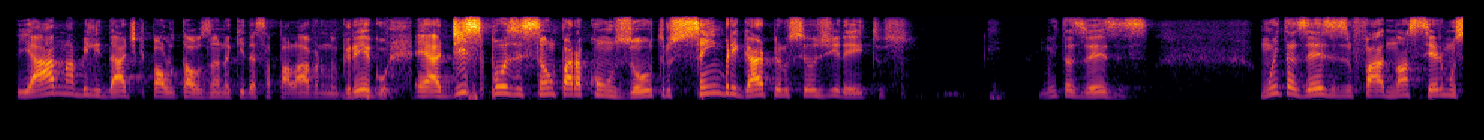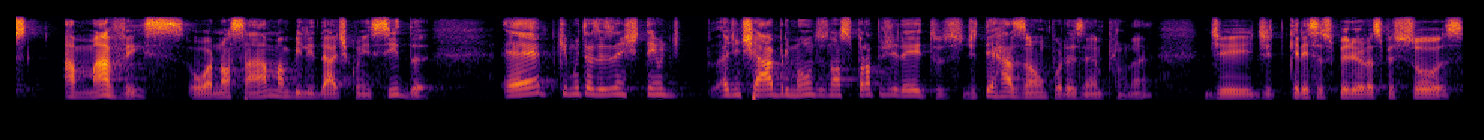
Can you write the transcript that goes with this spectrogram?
E a amabilidade que Paulo está usando aqui dessa palavra no grego é a disposição para com os outros sem brigar pelos seus direitos. Muitas vezes. Muitas vezes nós sermos amáveis, ou a nossa amabilidade conhecida, é que muitas vezes a gente tem a gente abre mão dos nossos próprios direitos, de ter razão, por exemplo, né? de, de querer ser superior às pessoas,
